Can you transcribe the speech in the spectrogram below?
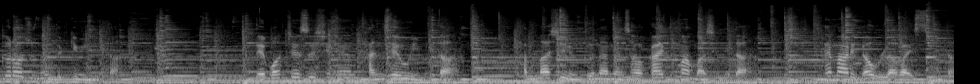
끌어주는 느낌입니다. 네 번째 스시는 단새우입니다. 단맛이 은근하면서 깔끔한 맛입니다. 세 마리가 올라가 있습니다.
